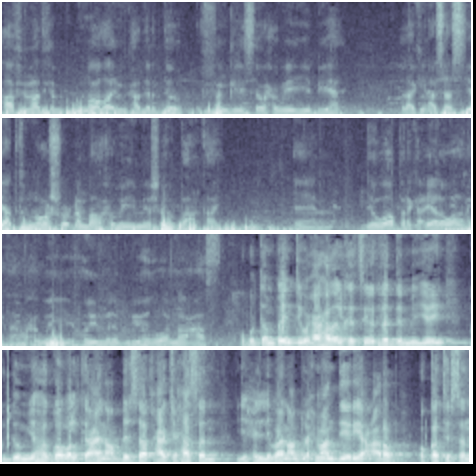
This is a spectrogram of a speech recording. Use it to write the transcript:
caafimaadka nooda imika haddeer dee fangelisa waxa weeye iyo biyaha. Laakiin asaasiyaadka noloshoo dhan baa waxa weeye meesha u baahan tahay dee waa barakacyaala waad aragtaan waxa weeye hoy male guryahooda waa noocaas. Ugu dambeyntii waxaa hadalka isaga kala dambeeyey gudoomiyaha gobolka cayn cabdirasaaq xaaji xasan iyo xildhibaan cabdiraxmaan diiriye carab oo ka tirsan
